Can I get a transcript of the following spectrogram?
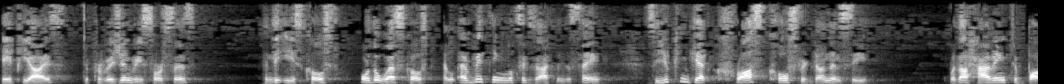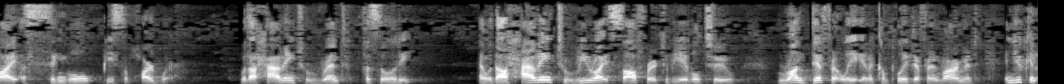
APIs to provision resources in the East Coast or the West Coast, and everything looks exactly the same. So you can get cross-coast redundancy without having to buy a single piece of hardware, without having to rent facility, and without having to rewrite software to be able to run differently in a completely different environment. And you can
